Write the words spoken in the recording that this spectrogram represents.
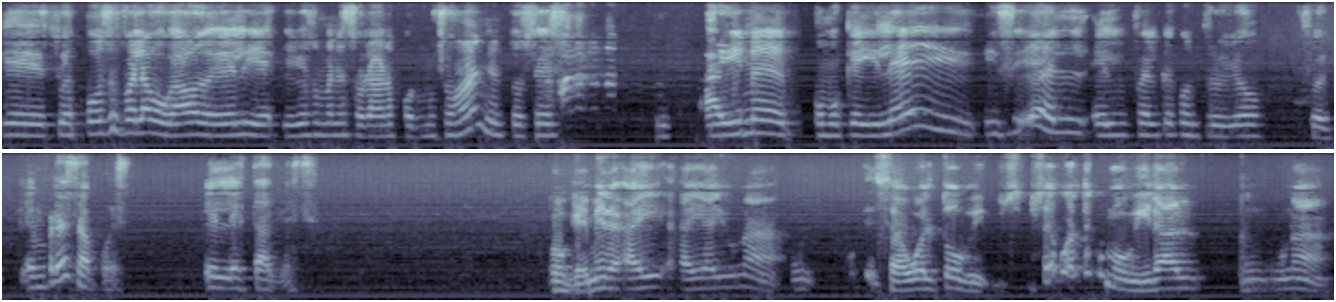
que su esposo fue el abogado de él y ellos son venezolanos por muchos años, entonces ahí me como que hilé y, y sí, él, él fue el que construyó su empresa, pues, el estadio Ok, mira, ahí, ahí hay una, se ha vuelto, se ha vuelto como viral una,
